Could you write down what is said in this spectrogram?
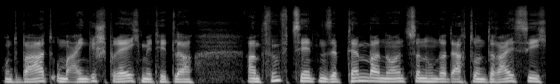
und bat um ein Gespräch mit Hitler. Am 15. September 1938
